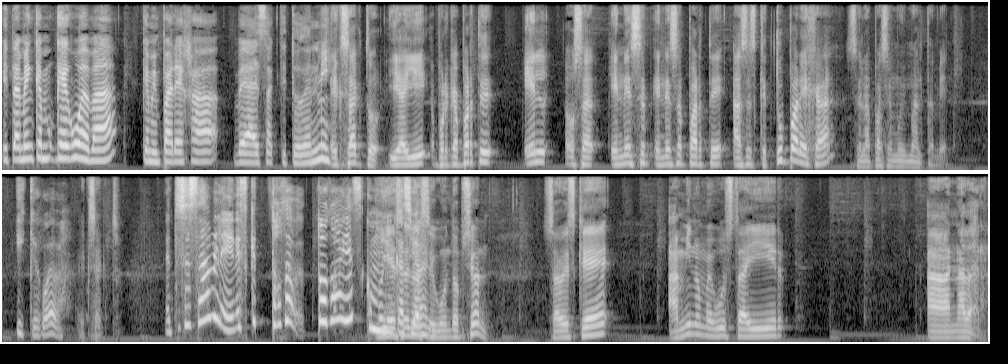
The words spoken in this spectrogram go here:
Y también qué, qué hueva que mi pareja vea esa actitud en mí. Exacto. Y ahí, porque aparte, él, o sea, en, ese, en esa parte haces que tu pareja se la pase muy mal también. Y qué hueva. Exacto. Entonces hablen, es que todo, todo es Y esa es comunicación. la segunda opción. ¿Sabes qué? A mí no me gusta ir a nadar.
